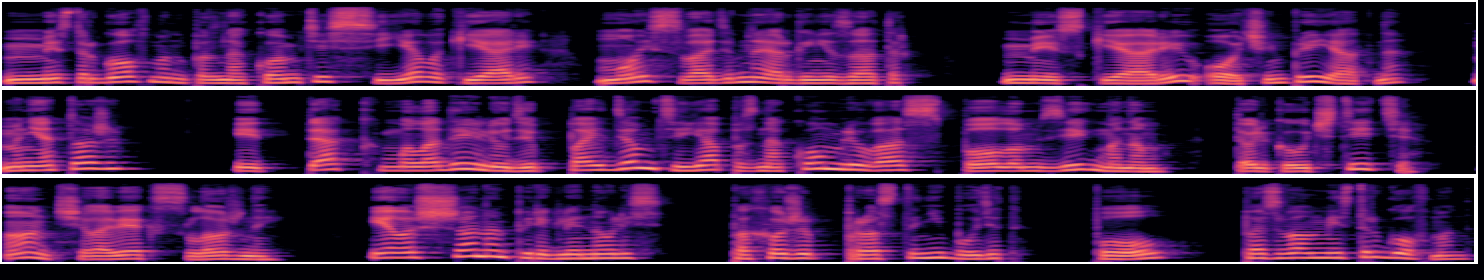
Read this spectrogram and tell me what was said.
«Мистер Гофман, познакомьтесь, Ева Кьяри, мой свадебный организатор». «Мисс Кьяри, очень приятно». «Мне тоже». «Итак, молодые люди, пойдемте я познакомлю вас с Полом Зигманом. Только учтите, он человек сложный». Ева с Шоном переглянулись. Похоже, просто не будет. «Пол?» – позвал мистер Гофман.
